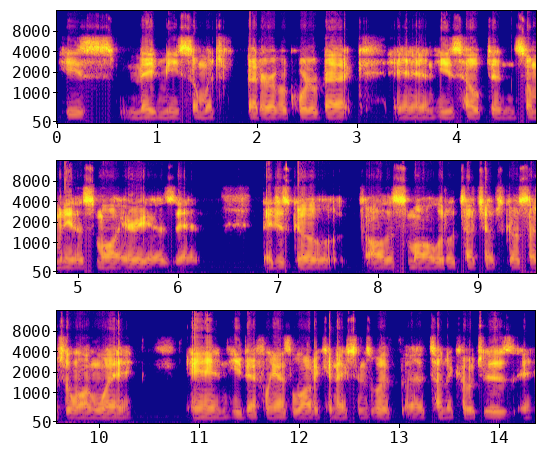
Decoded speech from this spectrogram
he's made me so much better of a quarterback, and he's helped in so many of the small areas and they just go all the small little touch ups go such a long way. And he definitely has a lot of connections with a ton of coaches, and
